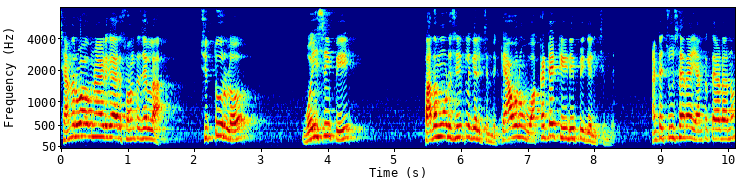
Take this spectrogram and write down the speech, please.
చంద్రబాబు నాయుడు గారి సొంత జిల్లా చిత్తూరులో వైసీపీ పదమూడు సీట్లు గెలిచింది. కేవలం ఒక్కటే టీడీపీ గెలిచింది. అంటే చూసారా ఎంత తేడానో?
